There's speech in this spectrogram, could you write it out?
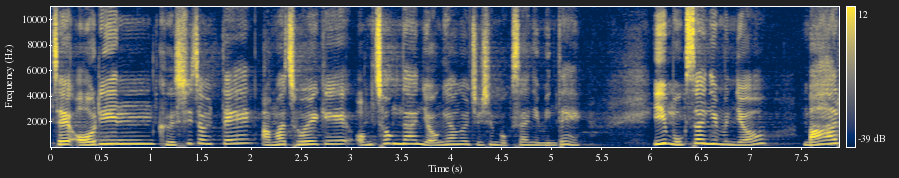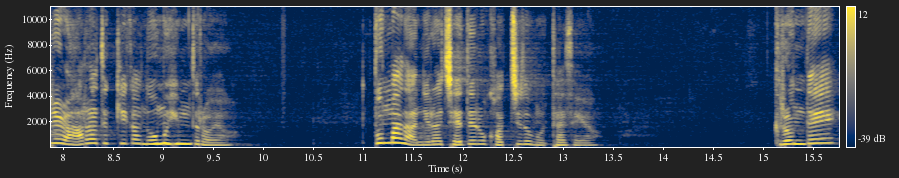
제 어린 그 시절 때 아마 저에게 엄청난 영향을 주신 목사님인데 이 목사님은요 말을 알아듣기가 너무 힘들어요. 뿐만 아니라 제대로 걷지도 못하세요. 그런데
